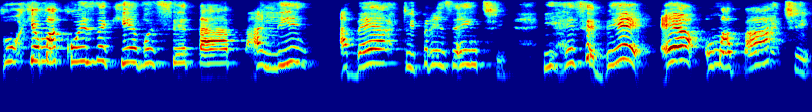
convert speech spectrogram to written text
porque uma coisa que é você estar tá ali aberto e presente. E receber é uma parte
